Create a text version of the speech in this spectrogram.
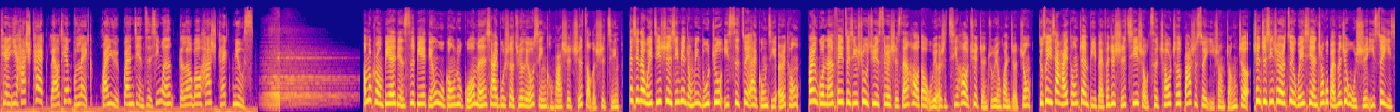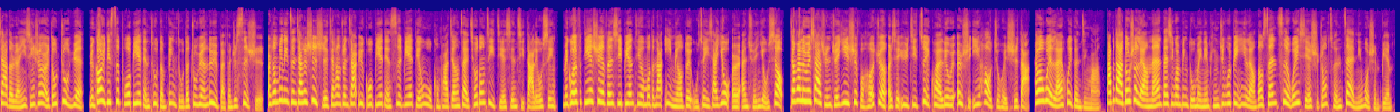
天一 hashtag 聊天不累，环宇关键字新闻 global hashtag news。Omicron BA. 点四 BA. 点五攻入国门，下一步社区流行恐怕是迟早的事情。但现在维基是新变种病毒株疑似最爱攻击儿童。发源国南非最新数据，四月十三号到五月二十七号确诊住院患者中，九岁以下孩童占比百分之十七，首次超车八十岁以上长者。甚至新生儿最危险，超过百分之五十一岁以下的染疫新生儿都住院，远高于第四波 BA. 点 two 等病毒的住院率百分之四十。儿童病例增加是事实，加上专家预估 BA. 点四、BA. 点五恐怕将在秋冬季节掀起大流行。美国 FDA 试验分析，BNT 和莫德纳疫苗对五岁以下幼儿安全有效，将在六月下旬决议是否核准，而且预计最快六。月二十一号就会施打，台湾未来会更紧吗？打不打都是两难，但新冠病毒每年平均会变异两到三次，威胁始终存在你我身边。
